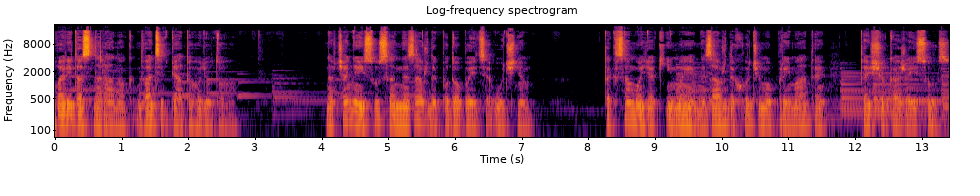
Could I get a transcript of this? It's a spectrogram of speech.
Верітас на ранок 25 лютого. Навчання Ісуса не завжди подобається учням, так само, як і ми не завжди хочемо приймати те, що каже Ісус.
